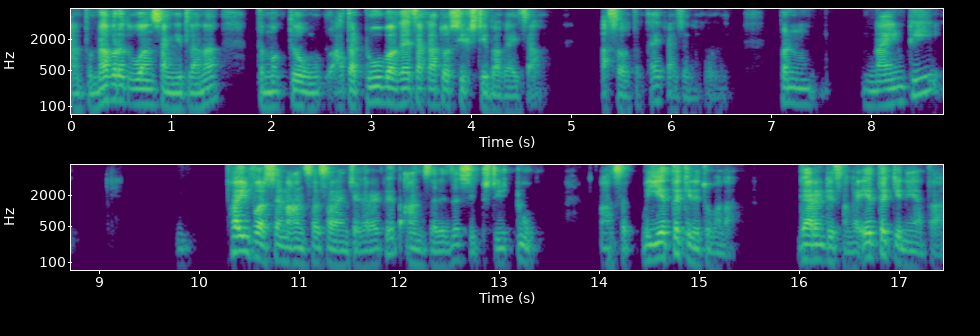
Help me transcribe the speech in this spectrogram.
आणि पुन्हा परत वन सांगितला ना तर मग तो आता टू बघायचा का तो सिक्स्टी बघायचा? असं होतं. काय काळजी नाही पण नाईन्टी फाईव्ह पर्सेंट आन्सर सरांचे करेक्ट आहेत. Answer is a sixty two answer येतं की नाही तुम्हाला? गॅरंटी सांगा. येतं की नाही आता?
